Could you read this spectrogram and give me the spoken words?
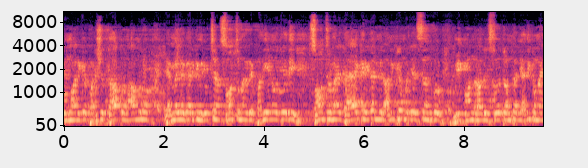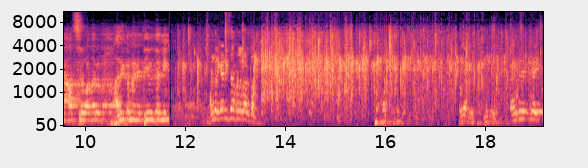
కుమారికి పరిశుద్ధాత్మ నామంలో ఎమ్మెల్యే గారికి మీరు ఇచ్చిన సంవత్సరం అనేది పదిహేనవ తేదీ. సంవత్సరం అనే దయాకిరీటాన్ని మీరు అనుగ్రహం చేసినందుకు మీకు వందరాలు స్తోత్రం తల్లి అధికమైన ఆశీర్వాదాలు అధికమైన దీవెనతో అందరికీ అందరు కడతాం. తండ్రి ఇకయు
